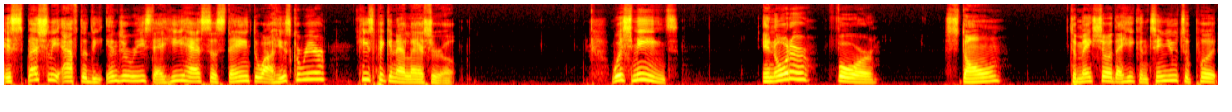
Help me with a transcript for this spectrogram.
especially after the injuries that he has sustained throughout his career, he's picking that last year up. Which means, in order for Stone to make sure that he continue to put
